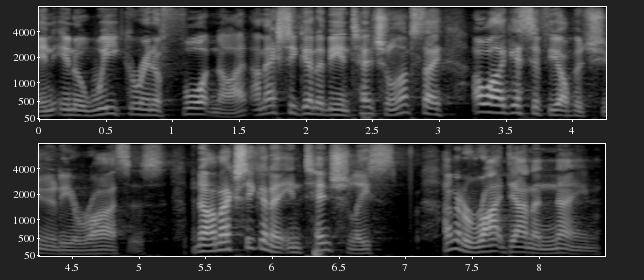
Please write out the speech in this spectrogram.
And in a week or in a fortnight, I'm actually going to be intentional, not to say, Oh, well, I guess if the opportunity arises. But no, I'm actually going to intentionally, I'm going to write down a name.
